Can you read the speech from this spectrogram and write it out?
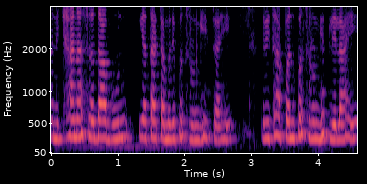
आणि छान असं दाबून या ताटामध्ये पसरून घ्यायचं आहे. तर इथं आपण पसरून घेतलेलं आहे.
